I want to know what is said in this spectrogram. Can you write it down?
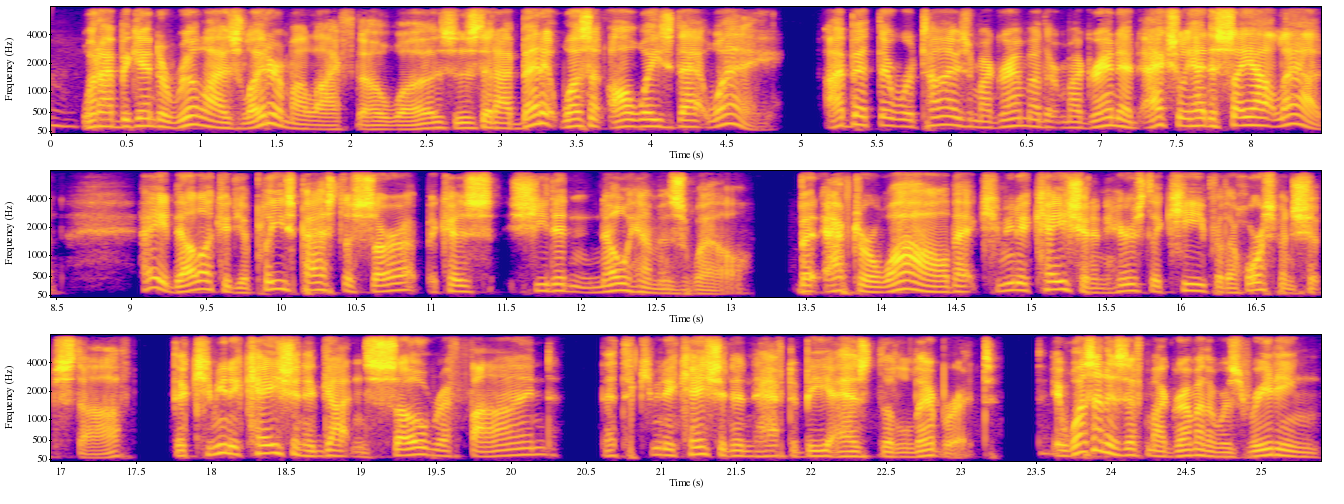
Mm. What I began to realize later in my life, though, was is that I bet it wasn't always that way. I bet there were times when my grandmother, my granddad actually had to say out loud, "Hey, Della, could you please pass the syrup?" Because she didn't know him as well. But after a while, that communication, and here's the key for the horsemanship stuff the communication had gotten so refined that the communication didn't have to be as deliberate. It wasn't as if my grandmother was reading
